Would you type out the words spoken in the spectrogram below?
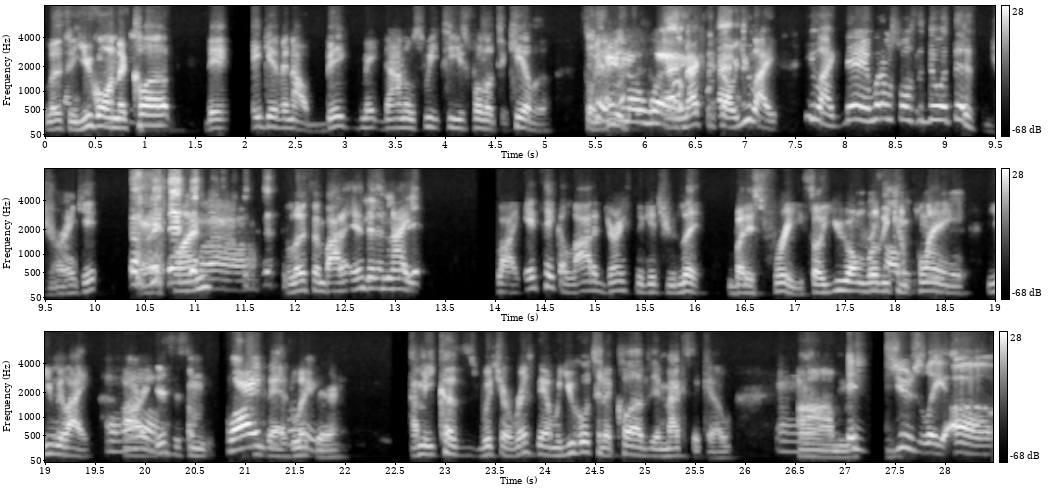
Listen, Like you go in the club, they they giving out big McDonald's sweet teas full of tequila. So you know what, in. Mexico, you like you like, damn, what I'm supposed to do with this? Drink it. Wow. Listen, by the end of the night, like it take a lot of drinks to get you lit, but it's free, so you don't really complain. You be like, all right, this is some cheap ass liquor. I mean, because with your wristband, when you go to the clubs in Mexico, um, It's usually uh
